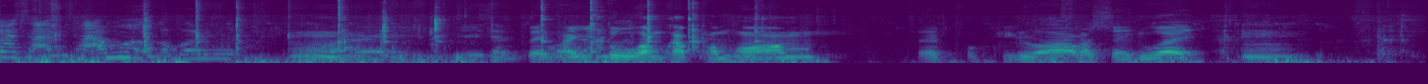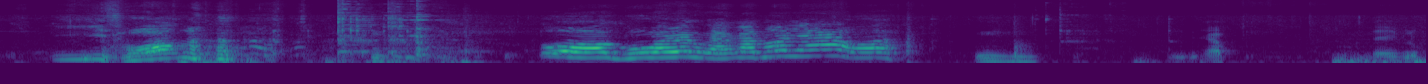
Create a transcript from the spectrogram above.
ว่าสันช้าเมื่อก็บ่รู้อืมใส่ไผ่ตูหอมครับหอมใส่พวกพริกล้อมาใส่ด้วยๆอืมอีสองโอ้กูไปแล้วแหวนกันหมดแล้วอะอืมนี่ครับได้ลูก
